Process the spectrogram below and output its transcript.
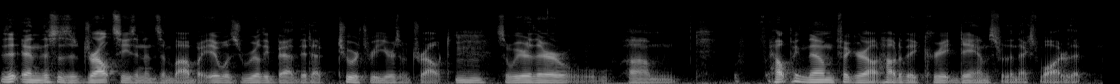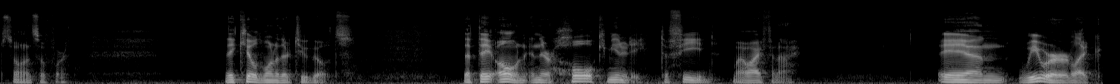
th- and this is a drought season in Zimbabwe. It was really bad. They'd had two or three years of drought. Mhm. So we were there um, helping them figure out how do they create dams for the next water, that so on and so forth. They killed one of their two goats that they own in their whole community to feed my wife and I. And we were like,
